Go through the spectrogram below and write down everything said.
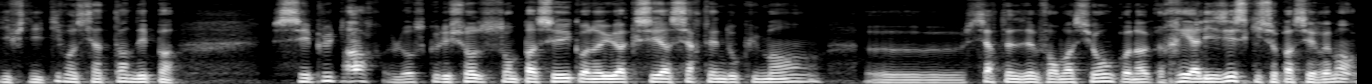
définitive, on ne s'y attendait pas. C'est plus tard, lorsque les choses sont passées, qu'on a eu accès à certains documents, euh, certaines informations, qu'on a réalisé ce qui se passait vraiment,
